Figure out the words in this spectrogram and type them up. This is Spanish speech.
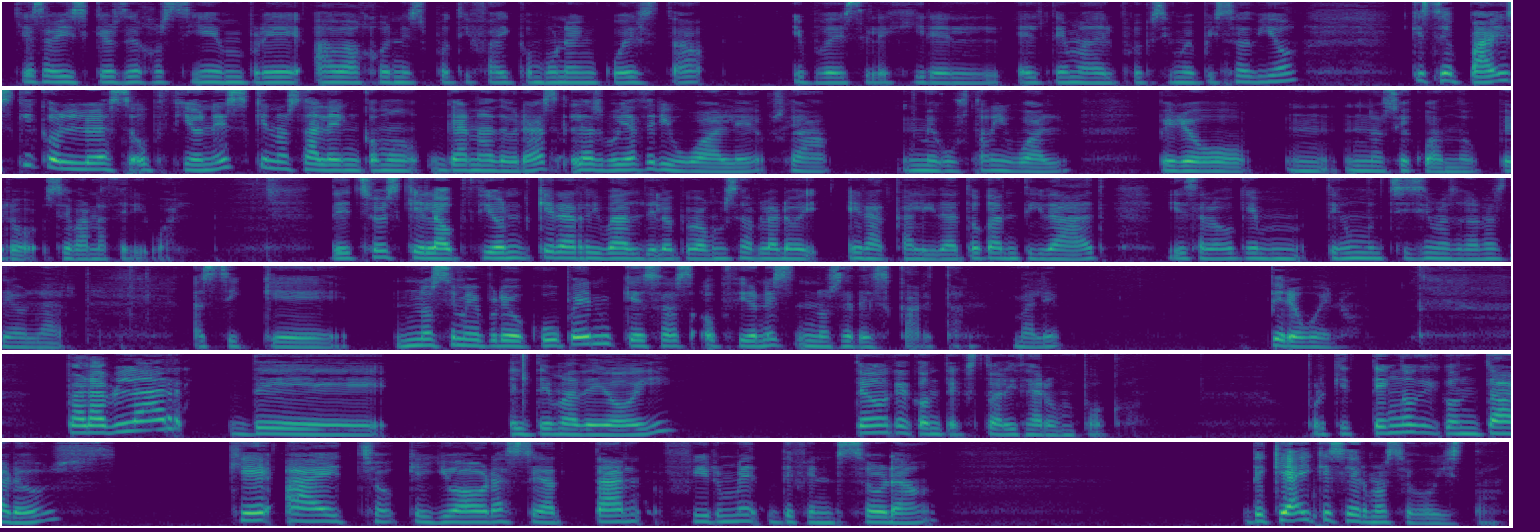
ya sabéis que os dejo siempre abajo en Spotify como una encuesta y podéis elegir el, el tema del próximo episodio. Que sepáis que con las opciones que nos salen como ganadoras las voy a hacer igual, ¿eh? O sea, me gustan igual, pero no sé cuándo, pero se van a hacer igual. De hecho, es que la opción que era rival de lo que vamos a hablar hoy era calidad o cantidad y es algo que tengo muchísimas ganas de hablar. Así que no se me preocupen que esas opciones no se descartan, ¿vale? Pero bueno, para hablar de el tema de hoy, tengo que contextualizar un poco, porque tengo que contaros qué ha hecho que yo ahora sea tan firme defensora de que hay que ser más egoísta.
